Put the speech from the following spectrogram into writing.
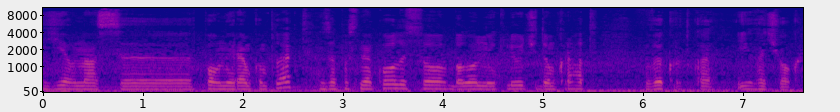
Є в нас е, повний ремкомплект, запасне колесо, балонний ключ, домкрат, викрутка і гачок.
